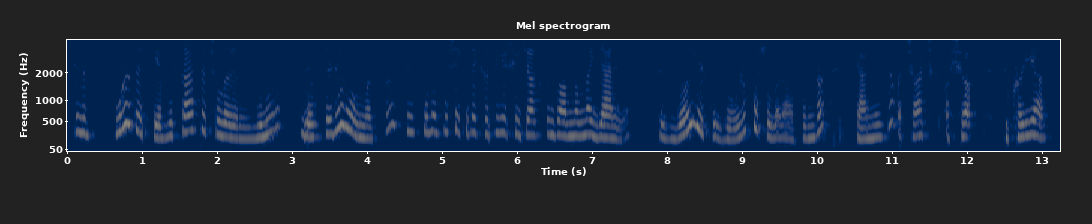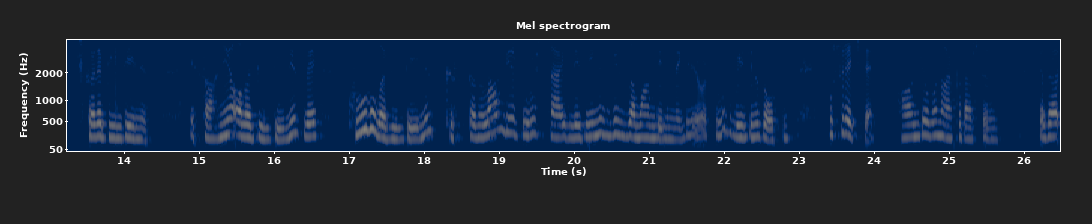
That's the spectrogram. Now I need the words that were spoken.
Şimdi buradaki bu sert açıların bunu gösteriyor olması siz bunu bu şekilde kötü yaşayacaksınız anlamına gelmiyor. Siz böylesi zorlu koşullar altında kendinizi açığa çık aşağı yukarıya çıkarabildiğiniz, e, sahneye alabildiğiniz ve cool olabildiğiniz, kıskanılan bir duruş sergilediğiniz bir zaman dilimine giriyorsunuz. Bilginiz olsun. Bu süreçte hamile olan arkadaşlarımız ya da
